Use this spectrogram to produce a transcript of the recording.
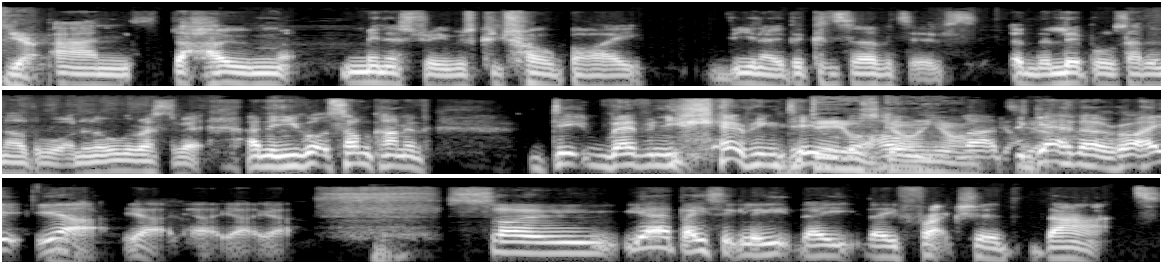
yeah, and the Home ministry was controlled by you know the conservatives and the liberals had another one and all the rest of it. And then you got some kind of di- revenue sharing deal deals going on. that together yeah. right? Yeah, yeah yeah yeah yeah so yeah basically they they fractured that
